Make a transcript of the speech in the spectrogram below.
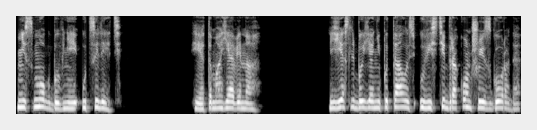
не смог бы в ней уцелеть. И это моя вина. Если бы я не пыталась увести драконшу из города,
